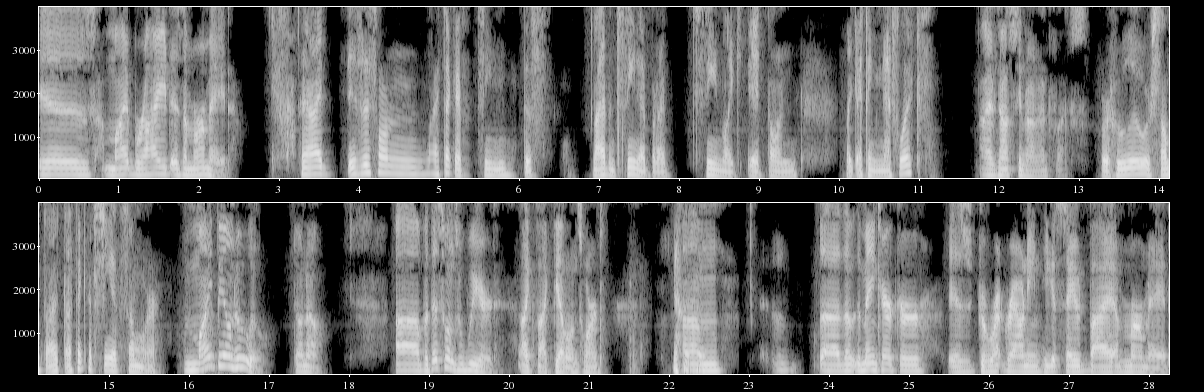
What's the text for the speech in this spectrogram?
is My Bride is a Mermaid. Now, I, is this on? I think I've seen this. I haven't seen it, but I've seen like it on, like I think Netflix I have not seen it on Netflix. or Hulu or something. I, I think I've seen it somewhere. Might be on Hulu. Don't know. Uh, but this one's weird. Like like the other ones weren't. Um, uh, the the main character is drowning. He gets saved by a mermaid,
